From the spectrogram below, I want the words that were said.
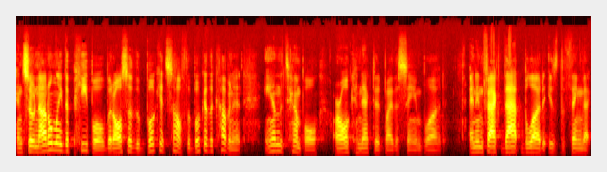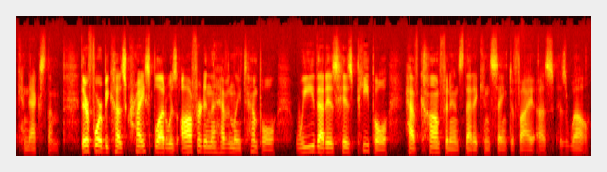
And so, not only the people, but also the book itself, the book of the covenant, and the temple are all connected by the same blood. And in fact, that blood is the thing that connects them. Therefore, because Christ's blood was offered in the heavenly temple, we, that is his people, have confidence that it can sanctify us as well.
